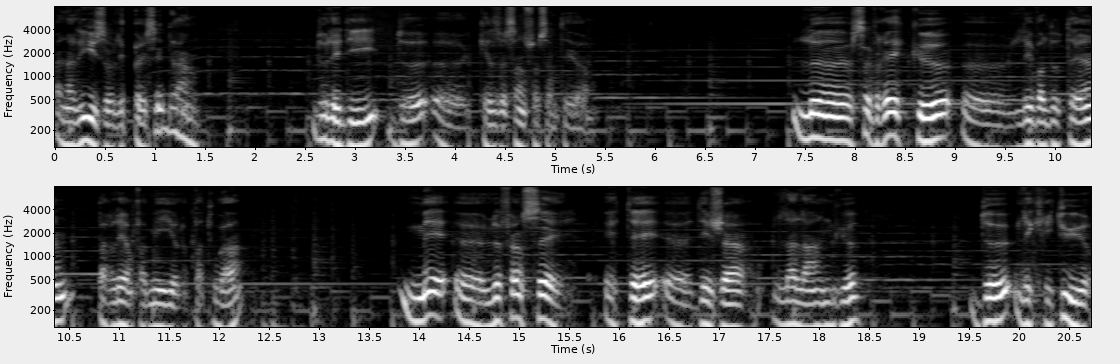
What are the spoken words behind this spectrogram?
analyse les précédents de l'édit de euh, 1561. C'est vrai que euh, les Valdotins parlaient en famille le patois, mais euh, le français était euh, déjà la langue de l'écriture.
